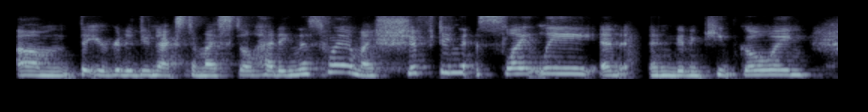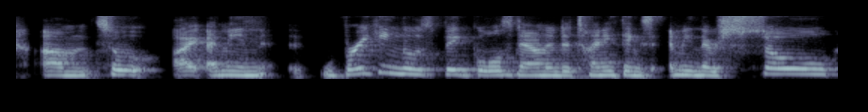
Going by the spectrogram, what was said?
um, that you're going to do next? Am I still heading this way? Am I shifting slightly and, and going to keep going? Um, so, I, I mean, breaking those big goals down into tiny things, I mean, there's so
